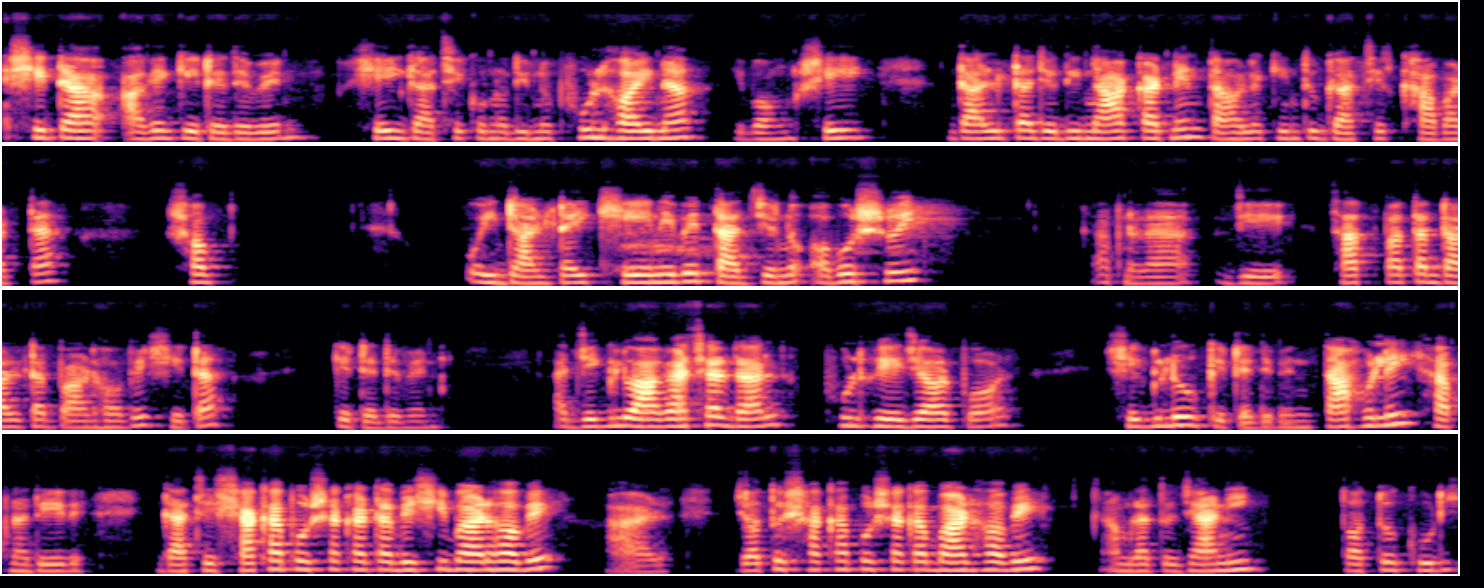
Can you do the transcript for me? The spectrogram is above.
সেটা আগে কেটে দেবেন। সেই গাছে কোনো দিনও ফুল হয় না এবং সেই ডালটা যদি না কাটেন তাহলে কিন্তু গাছের খাবারটা সব ওই ডালটাই খেয়ে নেবে। তার জন্য অবশ্যই আপনারা যে সাত পাতার ডালটা বার হবে সেটা কেটে দেবেন। আর যেগুলো আগাছার ডাল ফুল হয়ে যাওয়ার পর সেগুলোও কেটে দেবেন। তাহলেই আপনাদের গাছের শাখা পোশাকাটা বেশি বার হবে। আর যত শাখা পোশাকা বার হবে, আমরা তো জানি, তত কুড়ি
